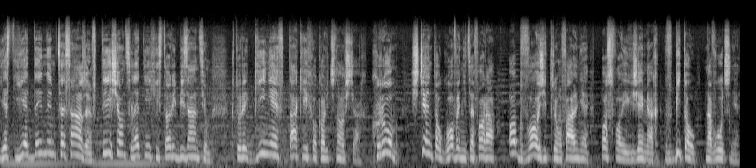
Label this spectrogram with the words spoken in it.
Jest jedynym cesarzem w tysiącletniej historii Bizancjum, który ginie w takich okolicznościach. Krum ściętą głowę Nicefora obwozi triumfalnie po swoich ziemiach, wbitą na włócznie.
